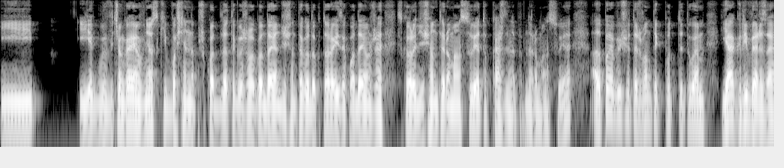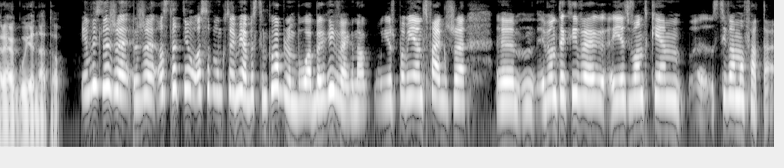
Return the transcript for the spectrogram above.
i i jakby wyciągają wnioski właśnie na przykład dlatego, że oglądają dziesiątego doktora i zakładają, że skoro dziesiąty romansuje, to każdy na pewno romansuje, ale pojawił się też wątek pod tytułem jak River zareaguje na to. Ja myślę, że, że ostatnią osobą, która miałaby z tym problem, byłaby River. No, już pomijając fakt, że y, wątek River jest wątkiem y, Steve'a Moffata,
